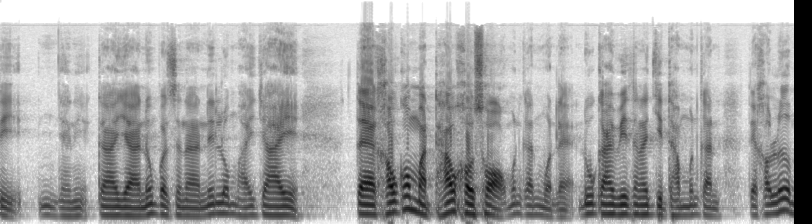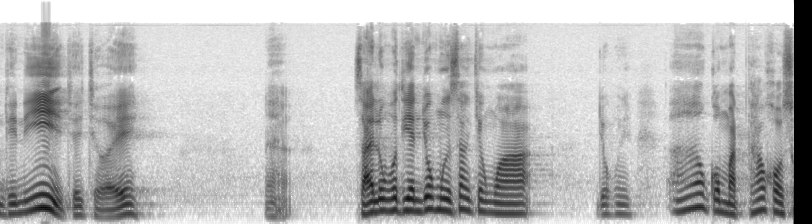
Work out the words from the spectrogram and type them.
ติ อย่างนี้กายานุปัสสนาเน้นลมหายใจ แต่เขาก็หมัดเท้าเข่าศอกเหมือนกันหมดแหละ ดูกายเวทนาจิตทำเหมือนกัน แต่เขาเริ่มที่นี่เฉยๆนะฮะสายหลวงพ่อเทียนยกมือสร้างจังหวะยกนี้อ้าวก็หมัดเท้าเข่าศ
